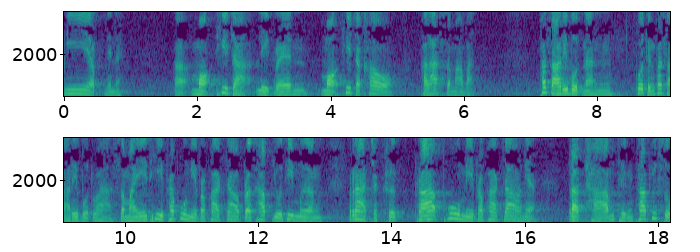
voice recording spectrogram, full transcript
เงียบเนี่ยนะเหมาะที่จะหลีกเร้น เหมาะที่จะเข้า พระสมาบัติภาษาริบุตรนั้นพูดถึงภาษาริบุตรว่า สมัยที่พระผู้มีพระภาคเจ้าประทับอยู่ที่เมืองราชครึกพระผู้มีพระภาคเจ้าเนี่ยตรัสถามถึงพระภิกษุ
